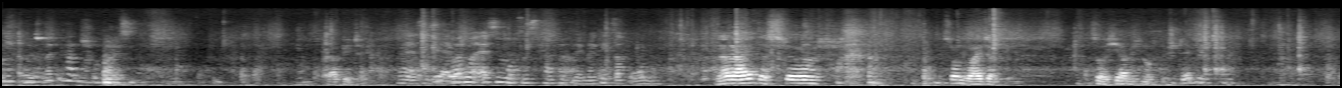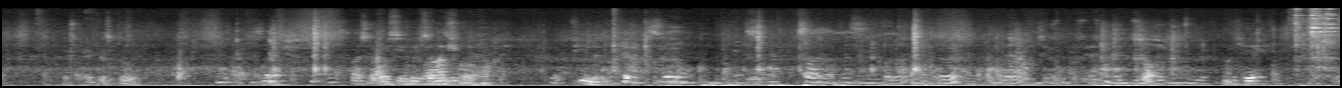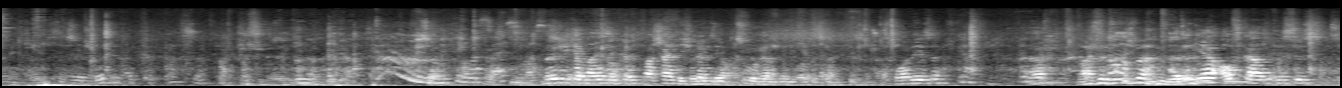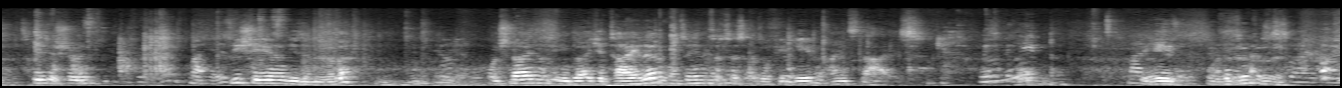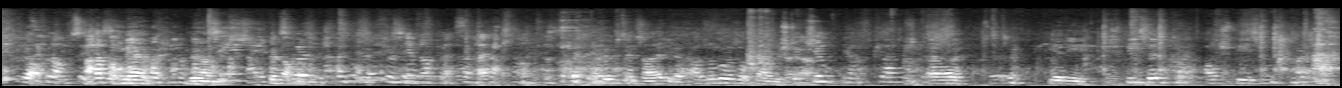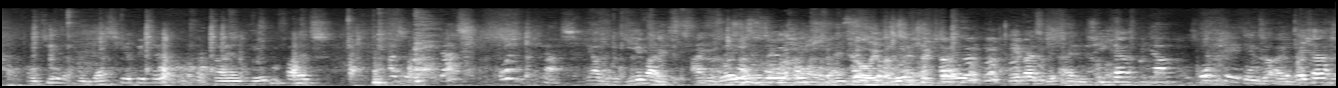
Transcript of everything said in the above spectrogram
Handschuhe. Ja, bitte. Wenn er es selber nur essen muss, ist kein Problem. Dann geht's auch ohne. Nein, nein, das äh, soll weitergehen. So, hier habe ich noch bestellt. Was gar nicht, wie viel sind es? Viele. So, und hier. Das ist schön. So. Möglicherweise könnt, wahrscheinlich können Sie auch zuhören, wenn ich jetzt ein bisschen was vorlese. Äh, machen also Ihre Aufgabe ist es, bitteschön. Sie schälen diese Möhre und schneiden sie in gleiche Teile und sehen, dass das also für jeden eins da ist. Mal Helfen. Ja, ich habe noch mehr Möhren. Ich bin noch nicht. Nimm noch was. 15 Seiten, also nur so kleine Stückchen. Ja, klar. Äh, hier die Spieße aufspießen. Und Sie öffnen das hier bitte und verteilen ebenfalls Also das und das. Jawohl, jeweils ein solches Söhnchen und ein solches Teil, jeweils mit einem okay. in so einem Becher.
